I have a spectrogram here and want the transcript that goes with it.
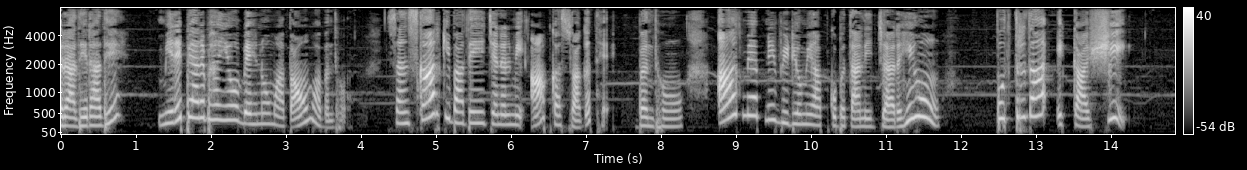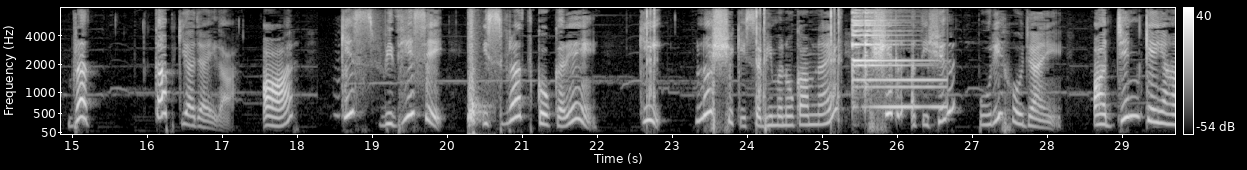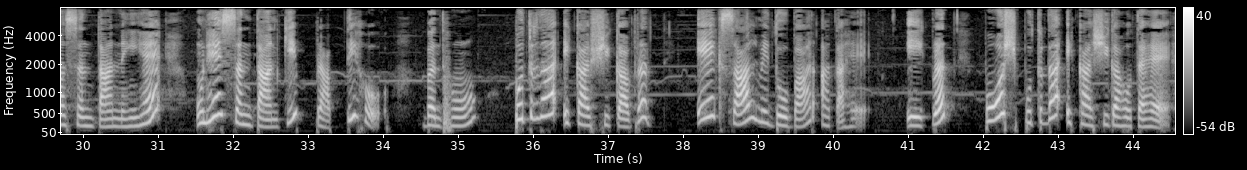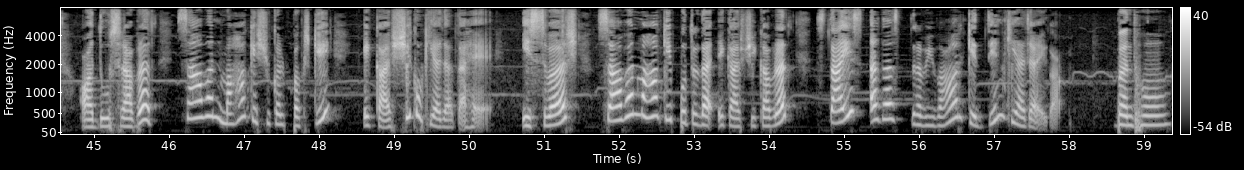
राधे राधे, मेरे प्यारे भाइयों, बहनों, माताओं व बंधुओं, संस्कार की बातें चैनल में आपका स्वागत है। बंधुओं, आज मैं अपनी वीडियो में आपको बताने जा रही हूँ पुत्रदा एकादशी व्रत कब किया जाएगा और किस विधि से इस व्रत को करें कि मनुष्य की सभी मनोकामनाएँ शीघ्र अतिशीघ्र पूरी हो जाएँ। और जिनके यहाँ संतान नहीं है, उन्हें संतान की प्राप्ति हो। बंधुओं, पुत्रदा एकादशी का व्रत एक साल में दो बार आता है। एक व्रत पोष पुत्रदा एकादशी का होता है और दूसरा व्रत सावन माह के शुक्ल पक्ष की एकादशी को किया जाता है। इस वर्ष सावन माह की पुत्रदा एकादशी का व्रत 27 अगस्त रविवार के दिन किया जाएगा। बंधुओं,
